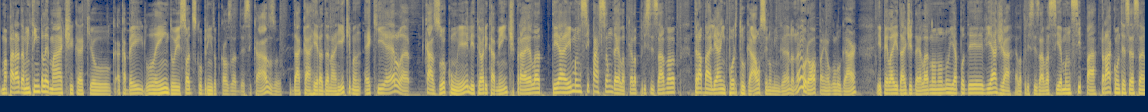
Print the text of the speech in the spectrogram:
uma parada muito emblemática que eu acabei lendo e só descobrindo por causa desse caso da carreira da Ana Hickman é que ela casou com ele teoricamente para ela ter a emancipação dela porque ela precisava trabalhar em Portugal se não me engano na Europa em algum lugar e pela idade dela não, não, ia poder viajar ela precisava se emancipar para acontecer essa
